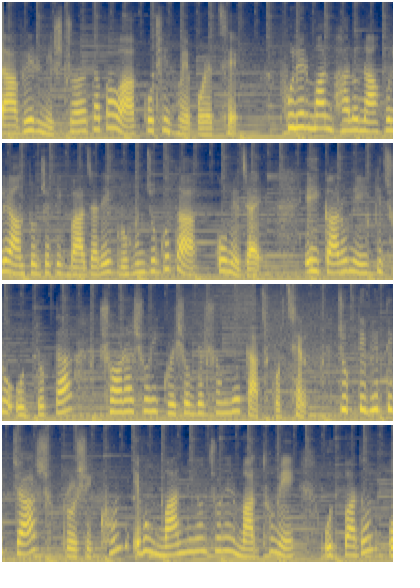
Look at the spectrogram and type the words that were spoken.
লাভের নিশ্চয়তা পাওয়া কঠিন হয়ে পড়েছে। ফুলের মান ভালো না হলে আন্তর্জাতিক বাজারে গ্রহণযোগ্যতা কমে যায়। এই কারণেই কিছু উদ্যোক্তা সরাসরি কৃষকদের সঙ্গে কাজ করছেন। চুক্তিভিত্তিক চাষ, প্রশিক্ষণ এবং মান নিয়ন্ত্রণের মাধ্যমে উৎপাদন ও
